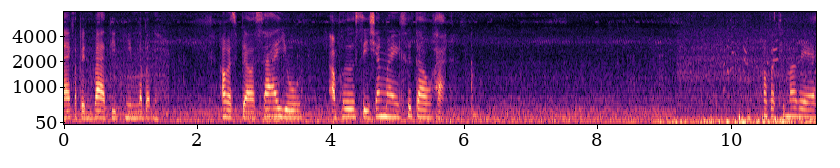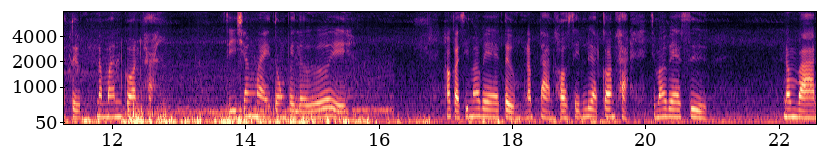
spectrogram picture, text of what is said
ลายก็เป็นบ้าติดหินแล้วบัดนี้เฮากะสิไปเอาทรายอยู่อำเภอสีเชียงใหม่คือเก่าค่ะเฮากะสิมาแวะเติมน้ำมันก่อนค่ะ สีเชียงใหม่ตรงไปเลย เขาก็สิมาแวะเติมน้ำตาลเข้าเส้นเลือดก่อนค่ะสิมาแวะซื้อน้ำหวาน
